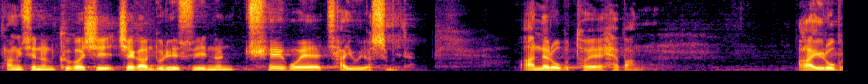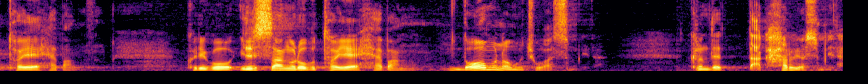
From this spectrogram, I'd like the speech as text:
당신은 그것이 제가 누릴 수 있는 최고의 자유였습니다. 아내로부터의 해방, 아이로부터의 해방, 그리고 일상으로부터의 해방, 너무너무 좋았습니다. 그런데 딱 하루였습니다.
